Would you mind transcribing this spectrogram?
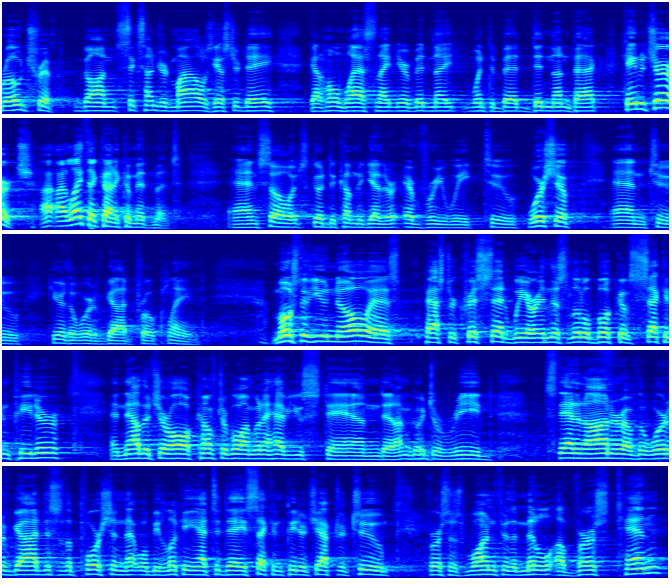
road trip, gone 600 miles yesterday, got home last night near midnight, went to bed, didn't unpack, came to church. I, I like that kind of commitment. And so it's good to come together every week to worship and to hear the Word of God proclaimed. Most of you know, as Pastor Chris said, we are in this little book of Second Peter. And now that you're all comfortable, I'm going to have you stand and I'm going to read, stand in honor of the Word of God. This is the portion that we'll be looking at today, 2 Peter chapter 2, verses 1 through the middle of verse 10.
